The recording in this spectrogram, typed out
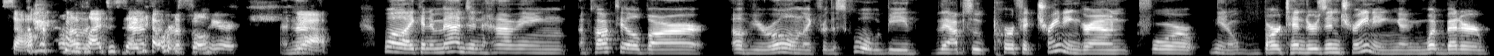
So I'm glad to say that we're still here. And that, yeah. Well, I can imagine having a cocktail bar of your own like for the school would be the absolute perfect training ground for you know bartenders in training. I mean what better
